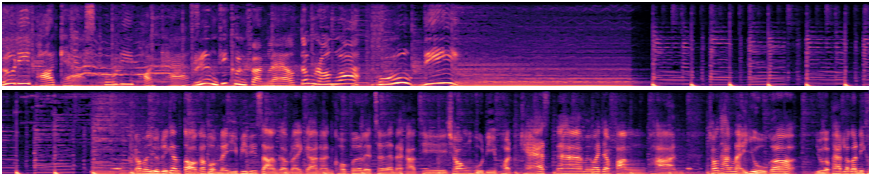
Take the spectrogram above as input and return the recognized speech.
h o ดี้พอดแคสต์ฮูดี้พอดแคสต์เรื่องที่คุณฟังแล้วต้องร้องว่าหูดีกลับมาอยู่ด้วยกันต่อครับผมใน EP ที่ 3 กับรายการ Uncover Letter นะครับ ที่ช่อง Hoodie Podcast นะฮะ ไม่ว่าจะฟังผ่านช่องทางไหนอยู่ก็อยู่กับแพทแล้วก็นิโค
